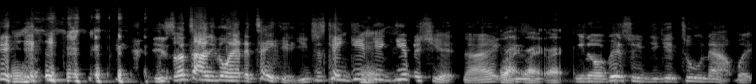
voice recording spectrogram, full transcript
you sometimes you're gonna have to take it you just can't give Mhm. give, give the shit all right right. You- Right. Right. you know eventually you get tuned out but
